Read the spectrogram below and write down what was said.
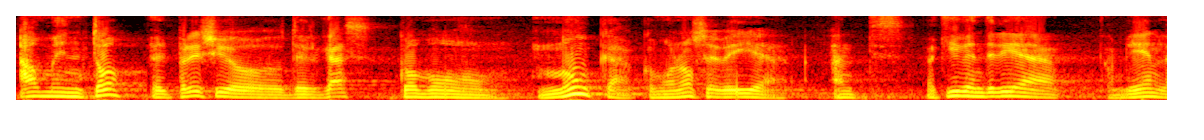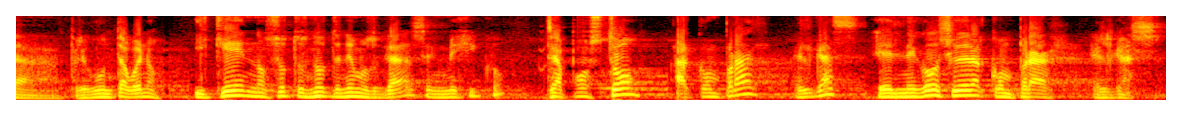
aumentó el precio del gas como nunca, como no se veía antes. Aquí vendría también la pregunta, bueno, ¿y qué nosotros no tenemos gas en México? Se apostó a comprar el gas. El negocio era comprar el gas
